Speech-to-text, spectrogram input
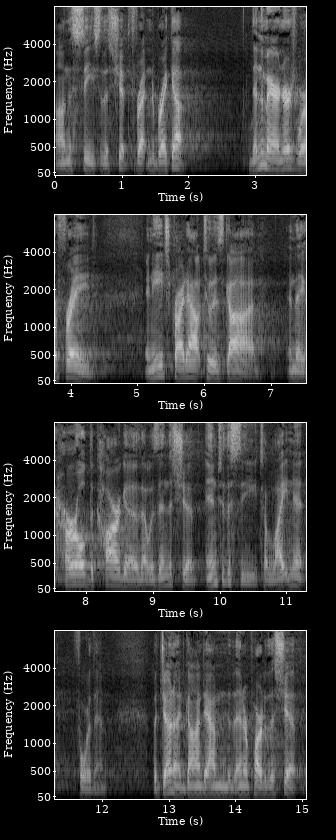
on the sea, so the ship threatened to break up. Then the mariners were afraid and each cried out to his God. And they hurled the cargo that was in the ship into the sea to lighten it for them. But Jonah had gone down into the inner part of the ship,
